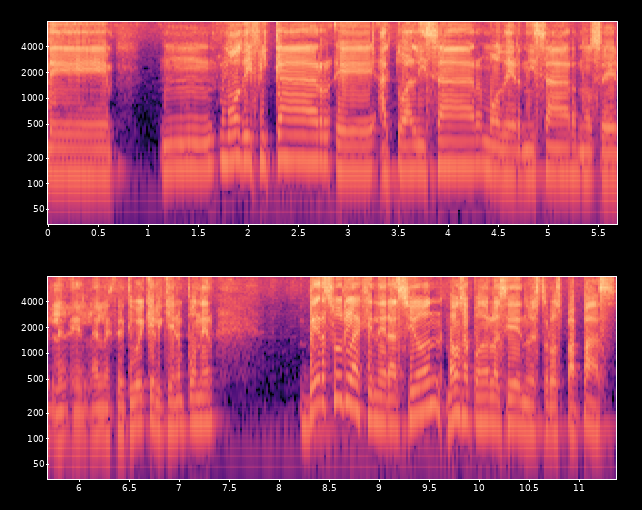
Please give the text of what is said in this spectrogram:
de mm, modificar, eh, actualizar, modernizar, no sé, el, el- adjetivo que le quieren poner, versus la generación, vamos a ponerlo así, de nuestros papás.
